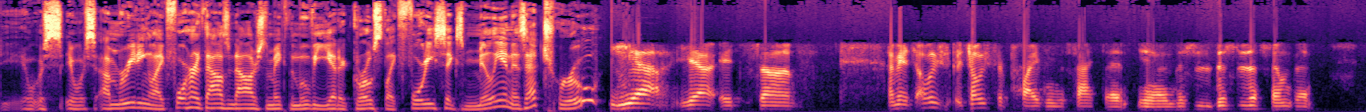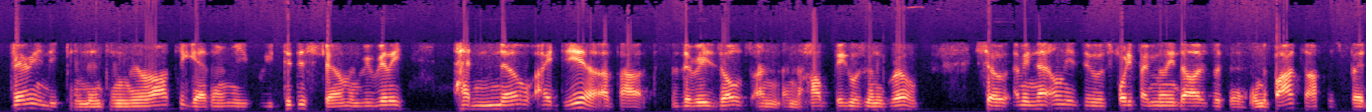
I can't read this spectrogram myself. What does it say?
it was, it was. I'm reading like four hundred thousand dollars to make the movie, yet it grossed like 46 million. Is that true? Yeah, yeah. It's. Um, I mean, it's always it's always surprising the fact that you know this is this is a film that very independent, and we were all together, and we we did this film, and we really had no idea about the results on, on how big it was going to grow. So, I mean, not only did it was forty-five million dollars with the in the box office, but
